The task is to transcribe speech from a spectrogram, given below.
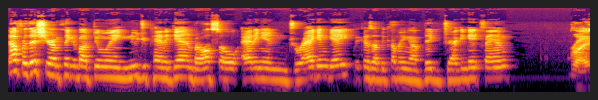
Now for this year I'm thinking about doing New Japan again, but also adding in Dragon Gate because I'm becoming a big Dragon Gate fan. Right.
